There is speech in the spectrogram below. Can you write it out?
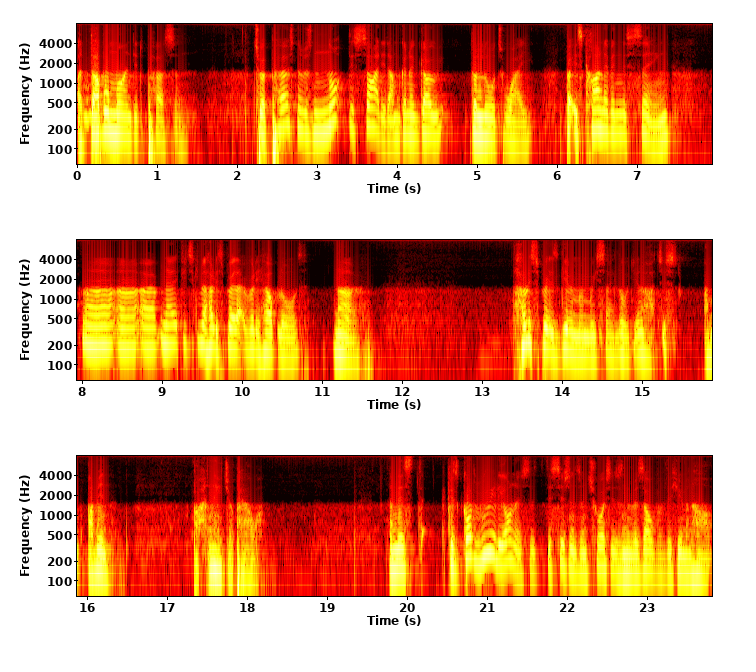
a double minded person, to a person who has not decided, I'm going to go the Lord's way, but is kind of in this thing. Uh, uh, uh, no, if you just give the Holy Spirit, that would really help, Lord. No. The Holy Spirit is given when we say, Lord, you know, I just, I'm, I'm in, but I need your power. And there's, because God really honors the decisions and choices and the resolve of the human heart.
